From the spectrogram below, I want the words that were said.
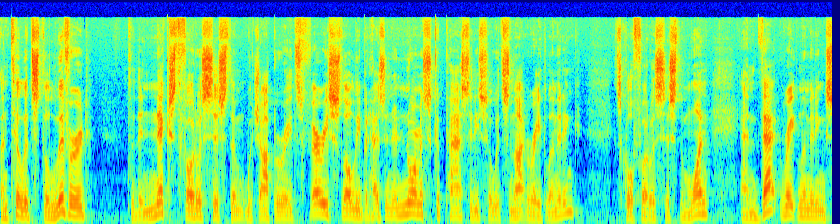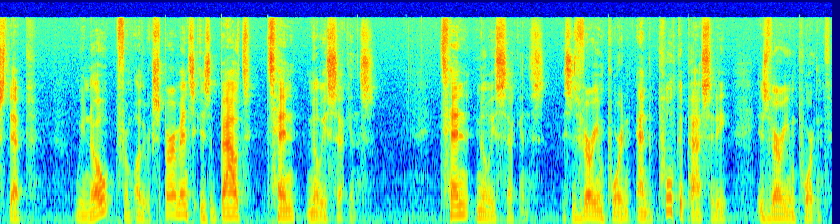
until it's delivered to the next photosystem, which operates very slowly but has an enormous capacity, so it's not rate limiting. It's called photosystem 1. And that rate limiting step, we know from other experiments, is about 10 milliseconds. 10 milliseconds. This is very important. And the pool capacity is very important.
